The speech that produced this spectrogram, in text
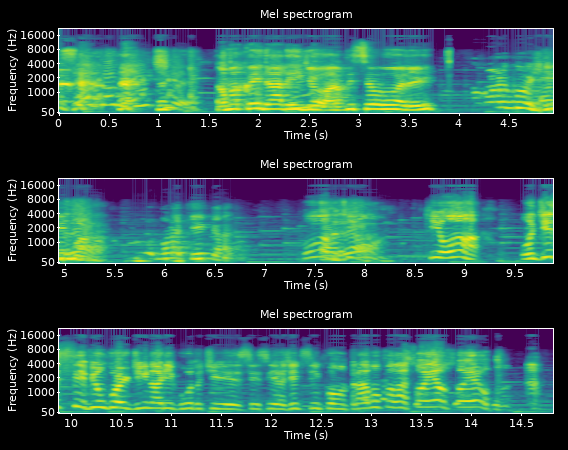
Exatamente. Toma cuidado, hein, Joe? Abre seu olho, hein? Eu moro em Mogi, André, mano. Eu moro aqui, cara. Porra, André. que honra. Que honra. Um dia se viu um gordinho narigudo, te, se, se a gente se encontrar, vou falar, sou eu, sou eu.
